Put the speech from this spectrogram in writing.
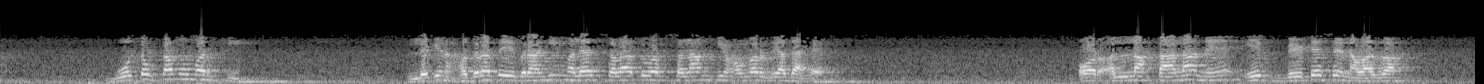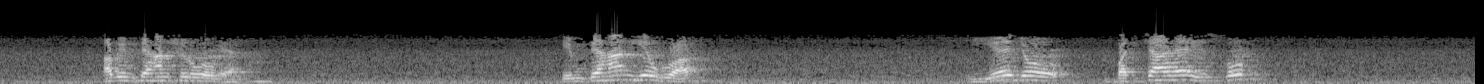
وہ تو کم عمر تھی، لیکن حضرت ابراہیم علیہ السلاۃ والسلام کی عمر زیادہ ہے۔ اور اللہ تعالی نے ایک بیٹے سے نوازا۔ اب امتحان شروع ہو گیا۔ امتحان یہ ہوا یہ جو بچہ ہے اس کو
